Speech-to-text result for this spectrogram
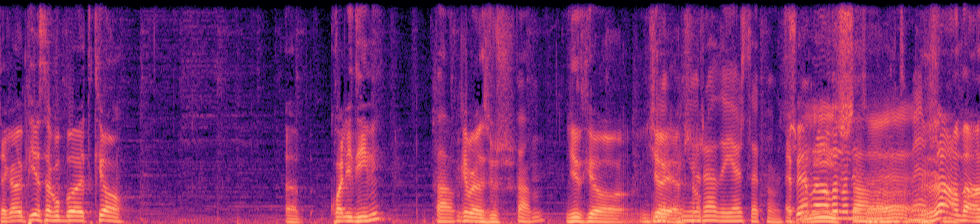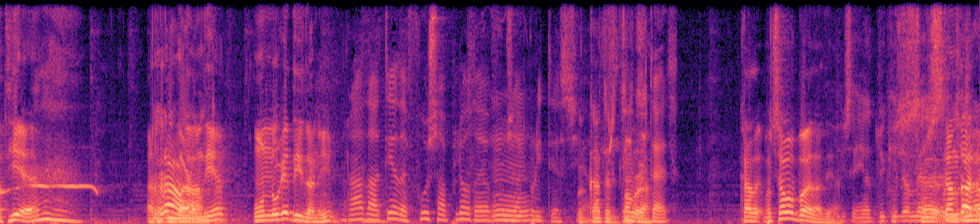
tek ajo pjesa ku bëhet kjo Kolaudimi? Tam. Ke parasysh? Tam. Gjithë kjo gjë është. Një radhë e jashtëzakonshme. E bëra radhën atë. Radha atje. Radha atje. Unë nuk e di tani. Radha atje dhe fusha plot ajo fusha mm. pritjes që. Për katër ditë. Vërtet. Ka po çfarë bëhet atje? Ishte një 2 kilometra skandal.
